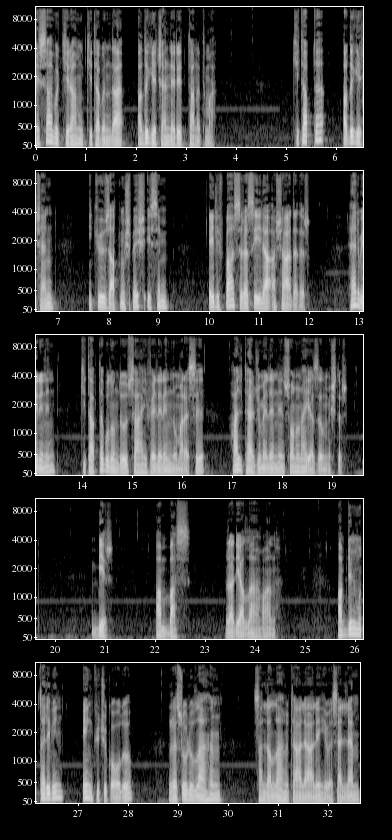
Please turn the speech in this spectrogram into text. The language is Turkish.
Eshab-ı Kiram kitabında adı geçenleri tanıtma. Kitapta adı geçen 265 isim elifba sırasıyla aşağıdadır. Her birinin kitapta bulunduğu sayfelerin numarası hal tercümelerinin sonuna yazılmıştır. 1. Abbas radıyallahu anh Abdülmuttalib'in en küçük oğlu Resulullah'ın sallallahu teala aleyhi ve sellem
